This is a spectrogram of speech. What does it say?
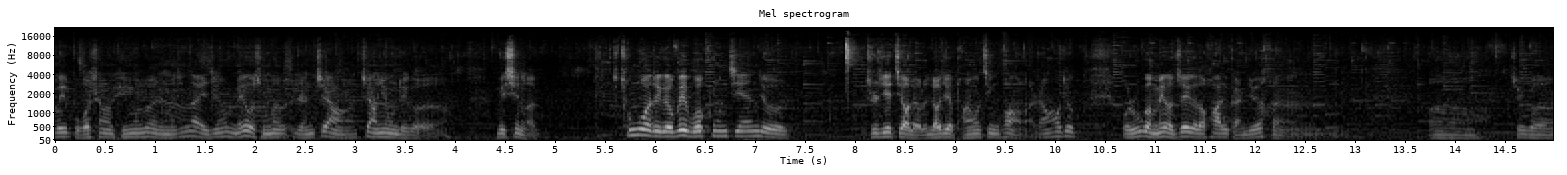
微博上评评论什么，现在已经没有什么人这样这样用这个微信了，通过这个微博空间就直接交流了，了解朋友近况了，然后就我如果没有这个的话，就感觉很，嗯、这个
